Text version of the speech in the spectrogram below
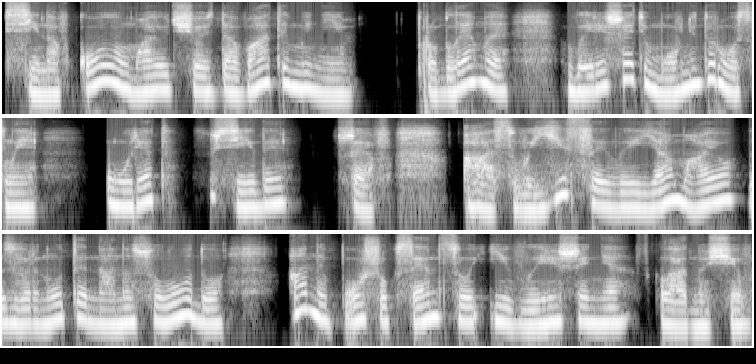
всі навколо мають щось давати мені. Проблеми вирішать умовні дорослі, уряд, сусіди, шеф. А свої сили я маю звернути на насолоду, а не пошук сенсу і вирішення складнощів.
